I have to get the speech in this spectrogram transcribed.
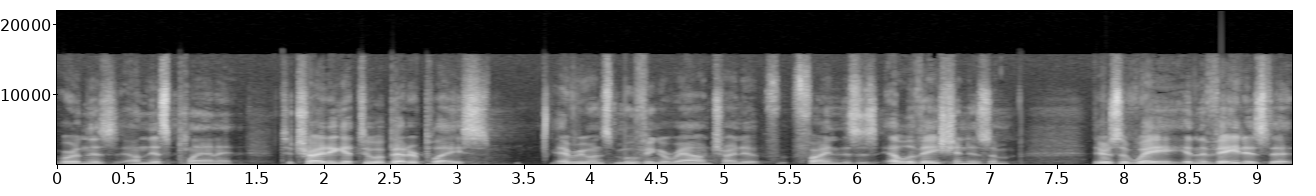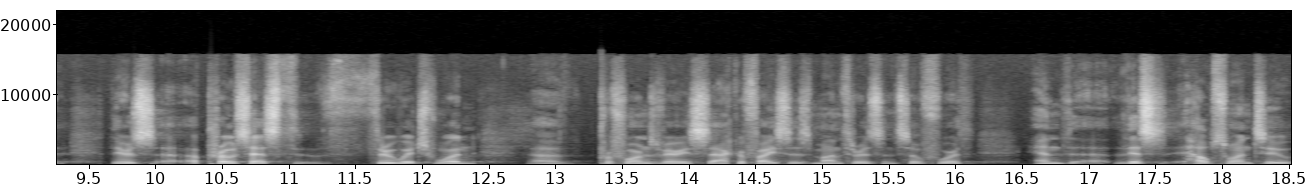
or in this, on this planet to try to get to a better place. Everyone's moving around trying to find this is elevationism. There's a way in the Vedas that there's a process th through which one uh, performs various sacrifices, mantras, and so forth. And uh, this helps one to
